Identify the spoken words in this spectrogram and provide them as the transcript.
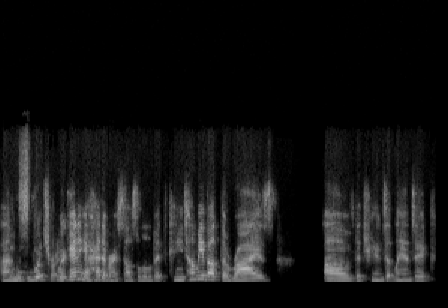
um, that's, we're, that's right. we're getting ahead of ourselves a little bit. Can you tell me about the rise of the transatlantic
